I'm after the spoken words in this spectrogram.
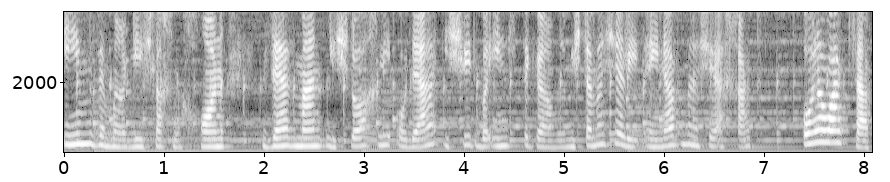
אם זה מרגיש לך נכון, זה הזמן לשלוח לי הודעה אישית באינסטגרם. למשתמש שלי עינב מנשה אחת, או לוואטסאפ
